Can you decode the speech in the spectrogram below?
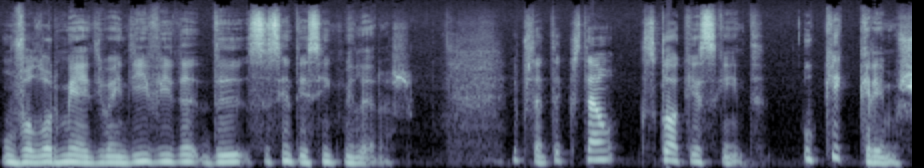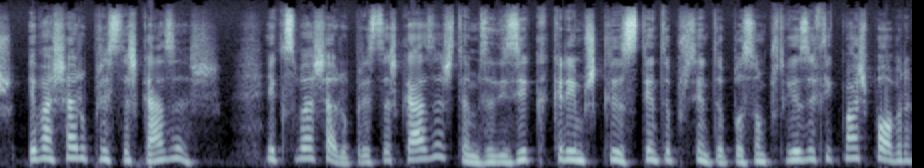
um valor médio em dívida de 65 mil euros. E, portanto, a questão que se coloca é a seguinte: o que é que queremos? É baixar o preço das casas? É que se baixar o preço das casas, estamos a dizer que queremos que 70% da população portuguesa fique mais pobre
